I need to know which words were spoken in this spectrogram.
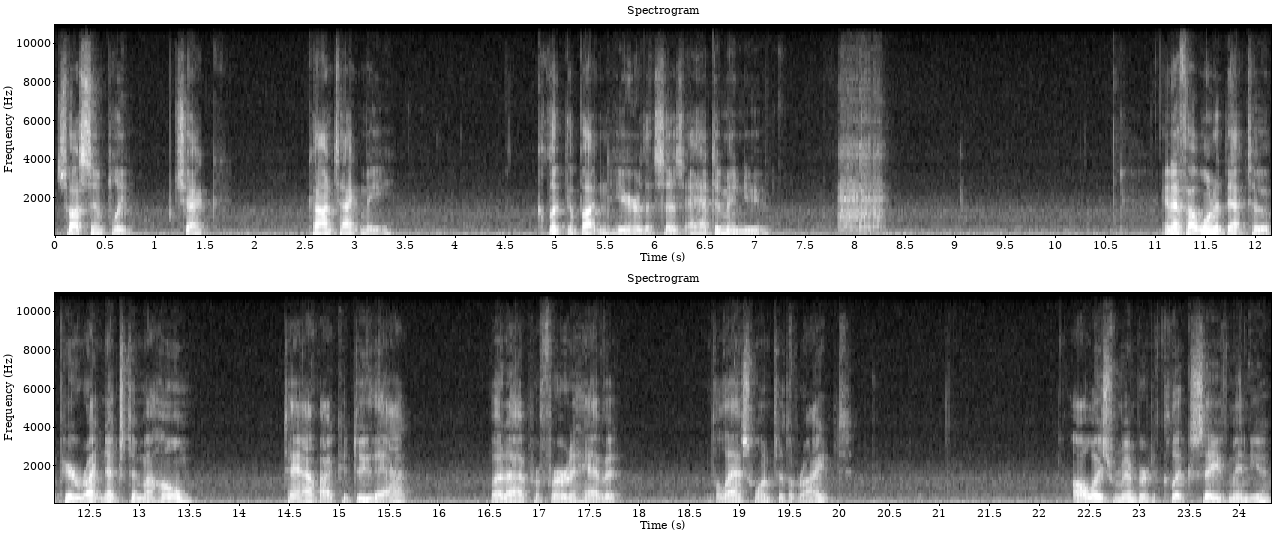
So I simply check contact me, click the button here that says add to menu, and if I wanted that to appear right next to my home tab I could do that but I prefer to have it the last one to the right always remember to click save menu.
